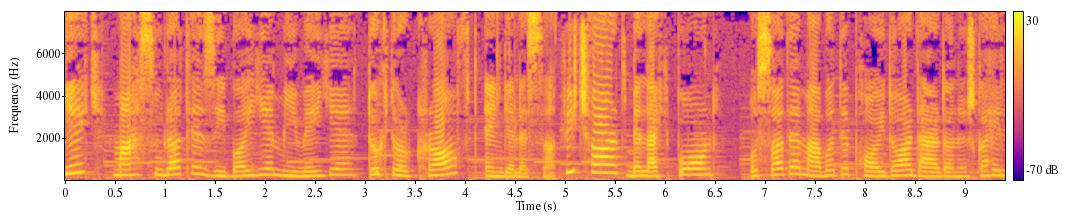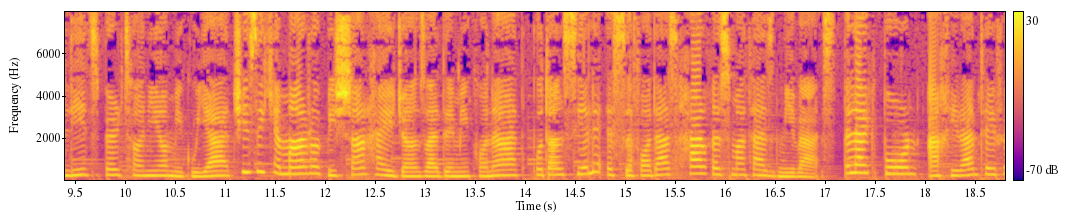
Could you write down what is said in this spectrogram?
یک محصولات زیبایی میوهی دکتر کرافت انگلستان ریچارد بلکبورن استاد مواد پایدار در دانشگاه لیدز بریتانیا می‌گوید چیزی که من را بیشتر هیجان زده می کند پتانسیل استفاده از هر قسمت از میوه است. بلکبورن اخیرا طیف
